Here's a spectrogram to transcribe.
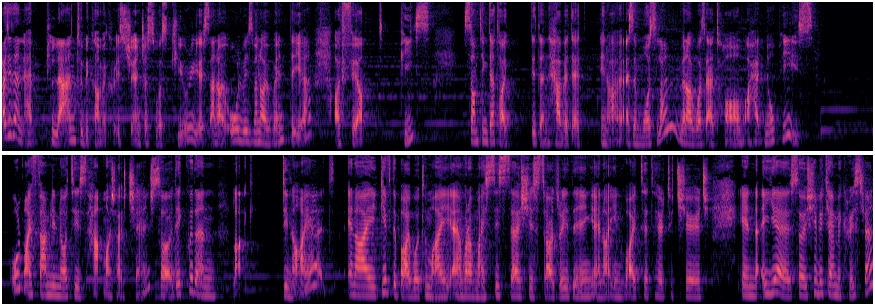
I didn't have a plan to become a Christian, just was curious. And I always, when I went there, I felt peace, something that I didn't have it at, you know, as a Muslim. When I was at home, I had no peace. All my family noticed how much I changed, so they couldn't like deny it. And I give the Bible to my uh, one of my sisters. She started reading, and I invited her to church. And uh, yeah, so she became a Christian.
